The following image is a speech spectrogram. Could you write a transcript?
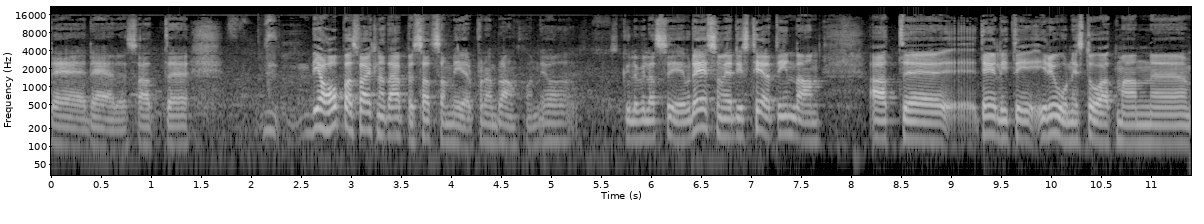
Det, det är det. Så att, eh, jag hoppas verkligen att Apple satsar mer på den branschen. Jag skulle vilja se, och det är som vi har diskuterat innan, att eh, det är lite ironiskt då att man eh, eh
